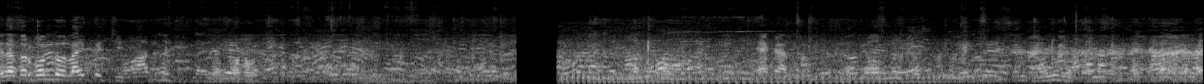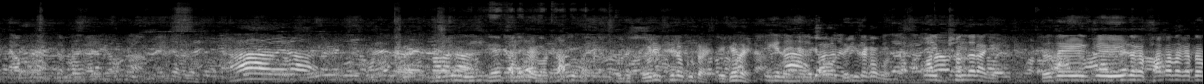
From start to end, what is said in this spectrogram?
এটা তোর বন্ধু লাইভ করছি হ্যাঁ ওরই ছিল কোথায় এখানে দেখিছে কখন এই ফাঁকা জায়গা তার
